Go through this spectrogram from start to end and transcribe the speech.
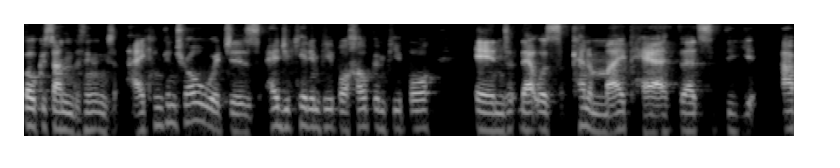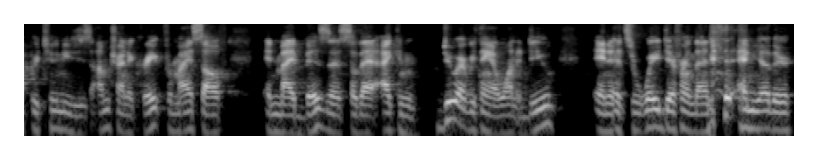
focus on the things I can control, which is educating people, helping people, and that was kind of my path. That's the opportunities I'm trying to create for myself in my business so that I can do everything I want to do. And it's way different than any other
